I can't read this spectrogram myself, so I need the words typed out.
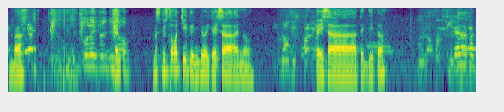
Diba? Kulay green yun, oh. Mas gusto ko chicken joy kaysa ano, kaysa tag dito. Pero pag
